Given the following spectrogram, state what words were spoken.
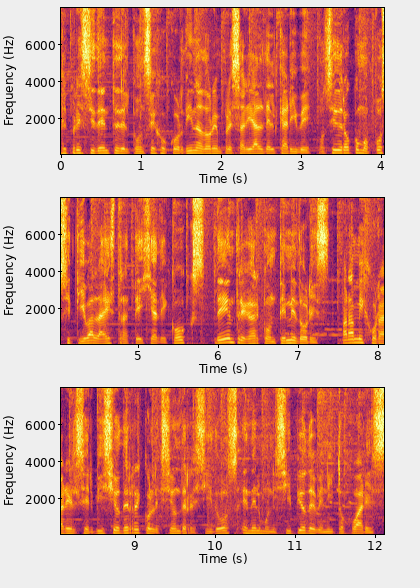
El presidente del Consejo Coordinador Empresarial del Caribe consideró como positiva la estrategia de Cox de entregar contenedores para mejorar el servicio de recolección de residuos en el municipio de Benito Juárez.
